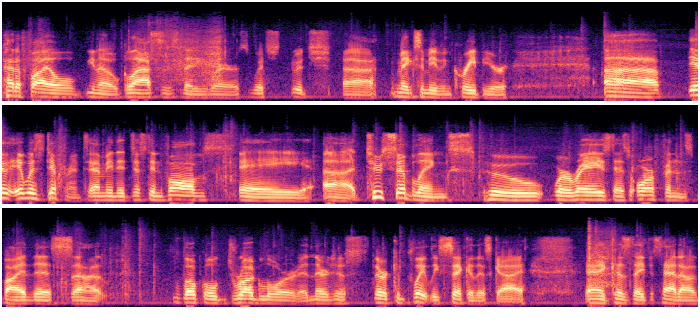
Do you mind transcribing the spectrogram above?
pedophile you know glasses that he wears, which which uh, makes him even creepier. Uh, it, it was different. I mean, it just involves a uh, two siblings who were raised as orphans by this uh, local drug lord, and they're just they're completely sick of this guy, because they just had a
